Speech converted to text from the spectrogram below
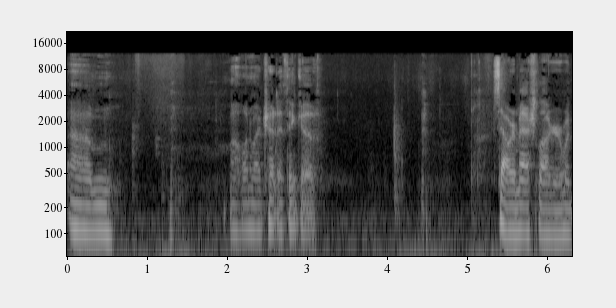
um. Well, what am I trying to think of? Sour mash lager. What?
